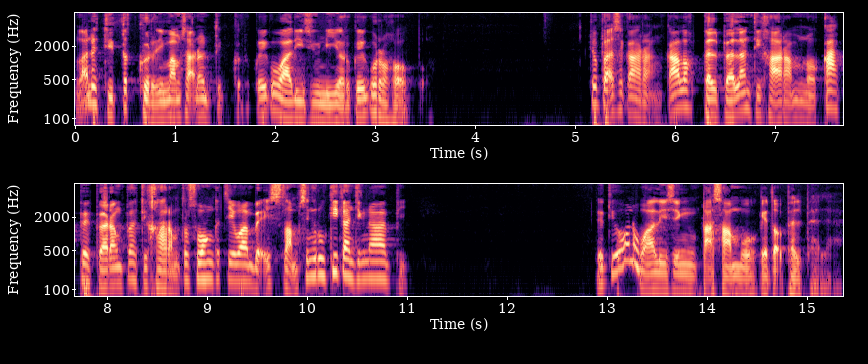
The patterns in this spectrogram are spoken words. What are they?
Lalu ditegur Imam Sa'ron ditegur, kowe wali junior, kowe iku? Coba sekarang, kalau bal-balan no, kabeh barang bah diharam, terus wong kecewa mbak Islam, sing rugi kanjeng Nabi. Jadi ono wali sing tasamuh ketok bal-balan.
